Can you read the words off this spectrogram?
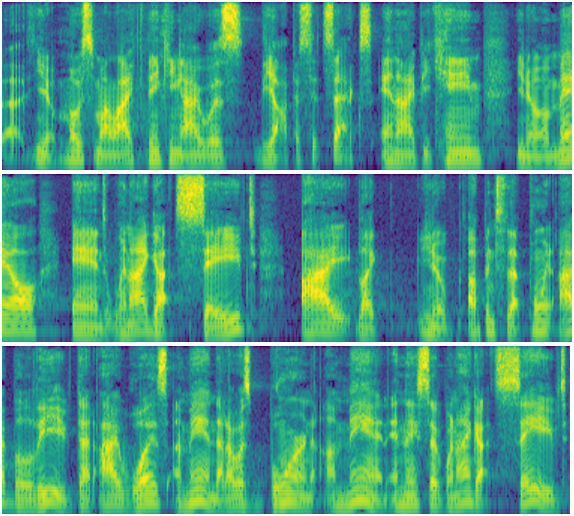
uh, you know most of my life thinking I was the opposite sex. And I became you know a male. And when I got saved I like you know up until that point I believed that I was a man that I was born a man. And they said when I got saved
